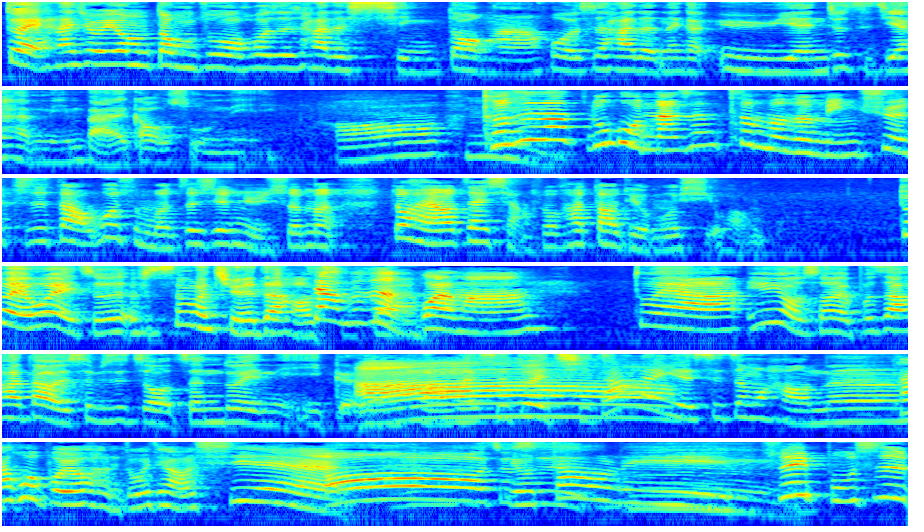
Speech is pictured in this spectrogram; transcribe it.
对，他就用动作或者是他的行动啊，或者是他的那个语言，就直接很明白的告诉你。哦，可是呢，如果男生这么的明确知道，为什么这些女生们都还要在想说他到底有没有喜欢我？对，我也觉得这么觉得，好这样不是很？怪吗？对啊，因为有时候也不知道他到底是不是只有针对你一个人好，啊还是对其他人也是这么好呢？他会不会有很多条线？哦，就是有道理，嗯所以不是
